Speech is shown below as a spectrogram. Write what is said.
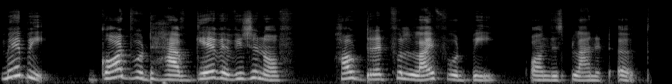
Maybe God would have gave a vision of how dreadful life would be on this planet Earth.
